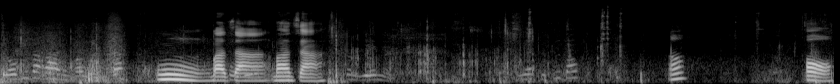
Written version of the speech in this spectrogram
여기다가 하는 거야, 여기다? 응, 맞아, 맞아. 그럼 얘는? 얘한테 뜯어? 어? 어,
